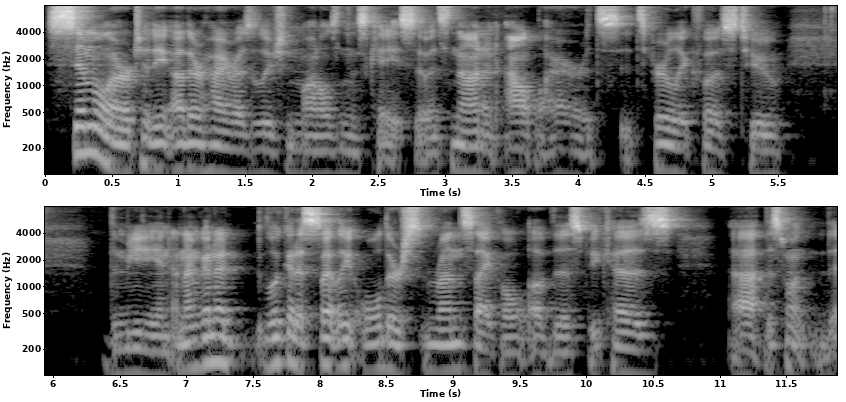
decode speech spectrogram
similar to the other high-resolution models in this case. So it's not an outlier. It's, it's fairly close to the median. And I'm going to look at a slightly older run cycle of this because uh, this one,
